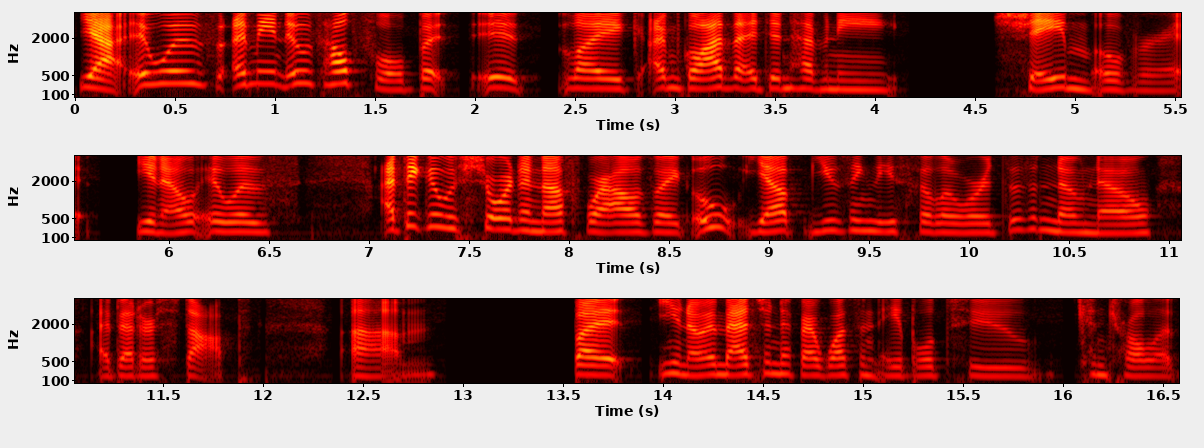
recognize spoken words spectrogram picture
Yeah, it was, I mean, it was helpful, but it, like, I'm glad that I didn't have any shame over it. You know, it was, I think it was short enough where I was like, oh, yep, using these filler words is a no no. I better stop. Um, but, you know, imagine if I wasn't able to control it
